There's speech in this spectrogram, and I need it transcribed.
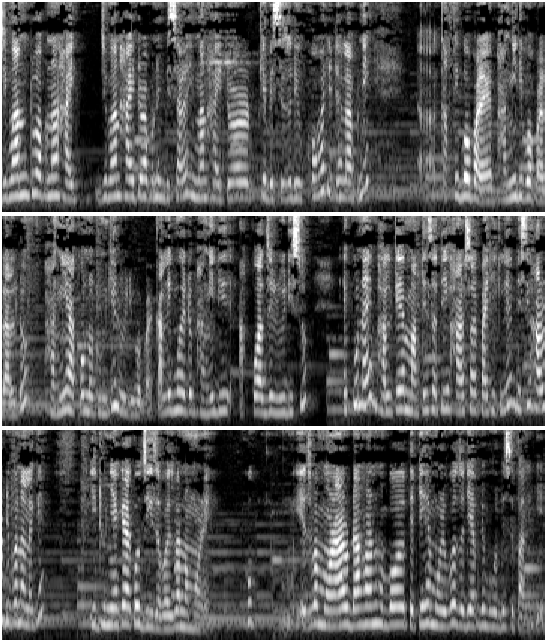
যিমানটো আপোনাৰ হাইট যিমান হাইটৰ আপুনি বিচাৰে সিমান হাইটৰতকৈ বেছি যদি ওখ হয় তেতিয়াহ'লে আপুনি কাটিব পাৰে ভাঙি দিব পাৰে ডালটো ভাঙি আকৌ নতুনকৈ ৰুই দিব পাৰে। কালি মই এইটো ভাঙি দি আকৌ আজি ৰুই দিছোঁ। একো নাই ভালকৈ মাটি চাটি সাৰ চাৰ পাই থাকিলে বেছি সাৰো দিব নালাগে। ই ধুনীয়াকৈ আকৌ জি যাব এজোপা নমৰে। খুব এজোপা মৰাৰ উদাহৰণ হ'ব তেতিয়াহে মৰিব যদি আপুনি বহুত বেছি পানী দিয়ে।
